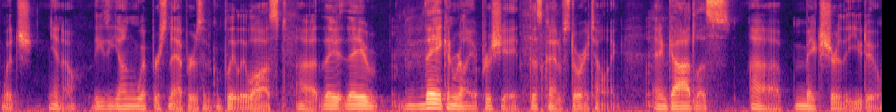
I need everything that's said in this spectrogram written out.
which you know these young whippersnappers have completely lost, uh, they they they can really appreciate this kind of storytelling. And Godless uh, makes sure that you do.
